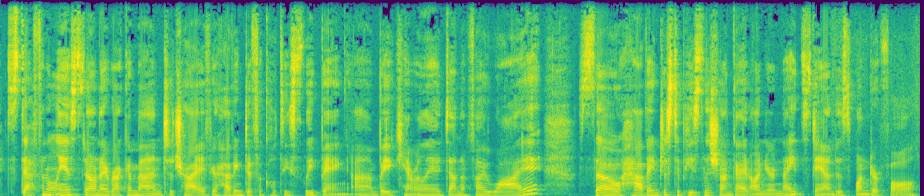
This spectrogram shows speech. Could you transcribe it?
It's definitely a stone I recommend to try if you're having difficulty sleeping, um, but you can't really identify why. So, having just a piece of shungite on your nightstand is wonderful.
